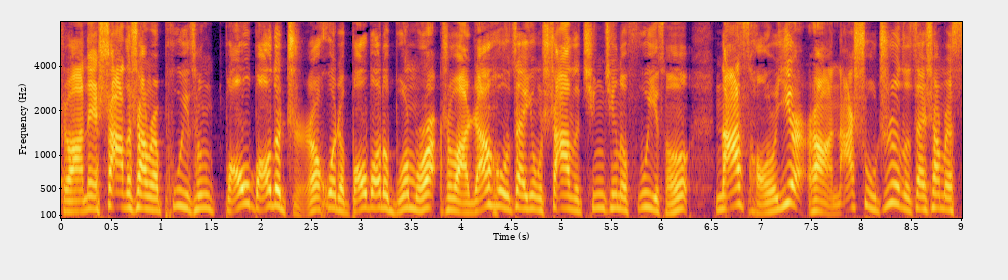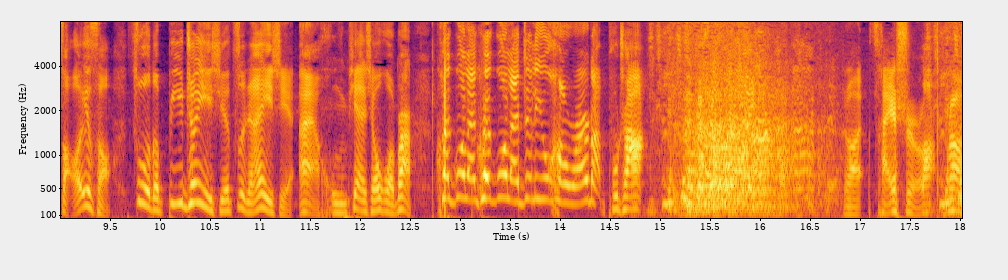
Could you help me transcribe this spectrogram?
是吧？那沙子上面铺一层薄薄的纸或者薄薄的薄膜，是吧？然后再用沙子轻轻的敷一层，拿草叶啊，拿树枝子在上面扫一扫，做的逼真一些，自然一些。哎，哄骗小伙伴，快过来，快过来，这里有好玩的，扑嚓，是吧？踩屎了，是吧？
